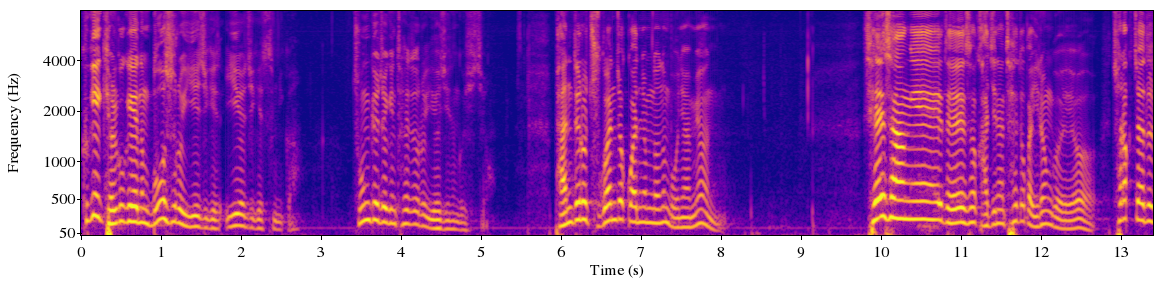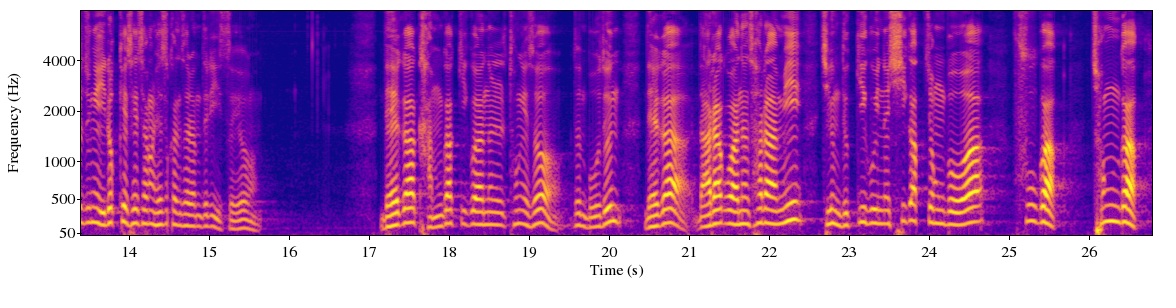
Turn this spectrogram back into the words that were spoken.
그게 결국에는 무엇으로 이어지겠, 이어지겠습니까? 종교적인 태도로 이어지는 것이죠. 반대로 주관적 관념론은 뭐냐면 세상에 대해서 가지는 태도가 이런 거예요. 철학자들 중에 이렇게 세상을 해석한 사람들이 있어요. 내가 감각기관을 통해서든 뭐든 내가 나라고 하는 사람이 지금 느끼고 있는 시각 정보와 후각, 청각,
